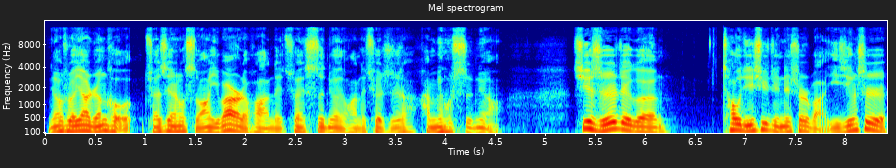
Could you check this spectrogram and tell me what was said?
你要说让人口全世界人口死亡一半儿的话，那算肆虐的话，那确实还没有肆虐啊。其实这个超级细菌的事儿吧，已经是。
